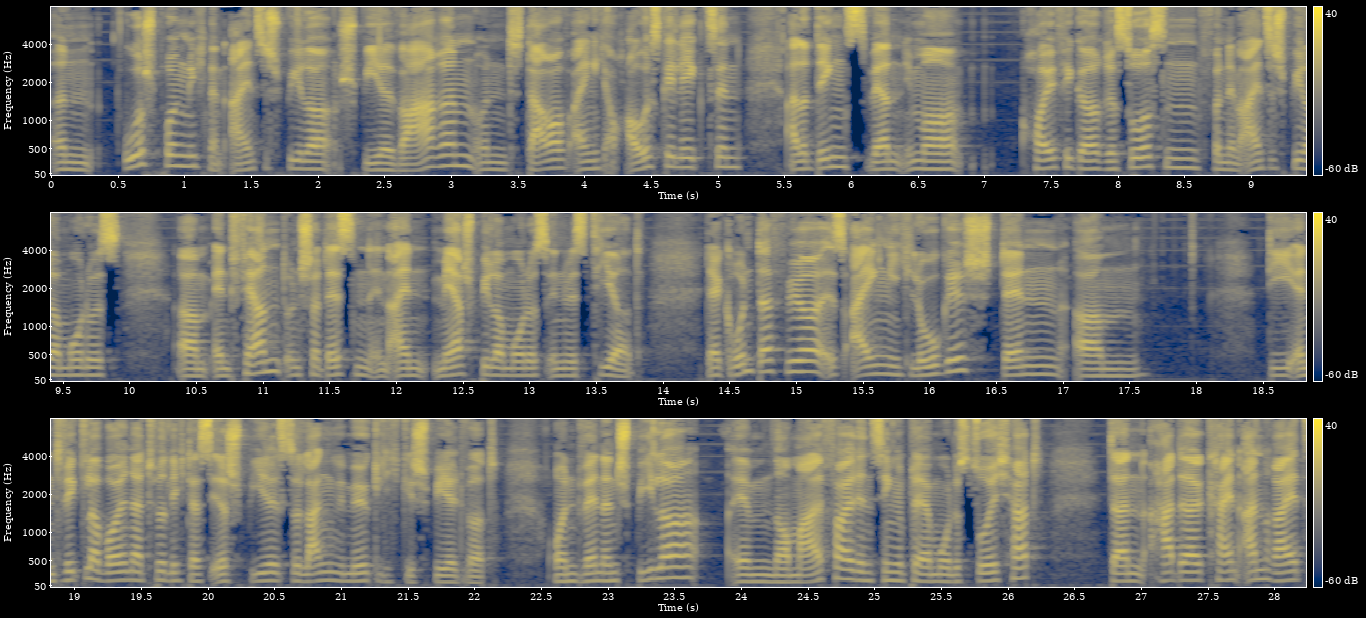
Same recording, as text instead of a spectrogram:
ein ursprünglich ein Einzelspieler-Spiel waren und darauf eigentlich auch ausgelegt sind, allerdings werden immer häufiger Ressourcen von dem Einzelspielermodus ähm, entfernt und stattdessen in einen Mehrspielermodus investiert. Der Grund dafür ist eigentlich logisch, denn ähm, die Entwickler wollen natürlich, dass ihr Spiel so lange wie möglich gespielt wird. Und wenn ein Spieler im Normalfall den Singleplayer-Modus durch hat, dann hat er keinen Anreiz,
